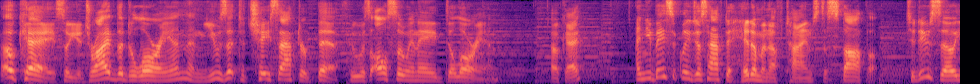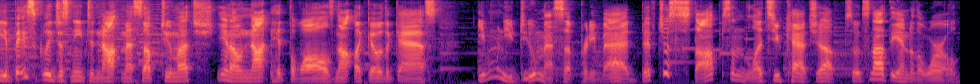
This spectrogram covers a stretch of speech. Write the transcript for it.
Okay, so you drive the DeLorean and use it to chase after Biff, who is also in a DeLorean. Okay? And you basically just have to hit him enough times to stop him. To do so, you basically just need to not mess up too much. You know, not hit the walls, not let go of the gas. Even when you do mess up pretty bad, Biff just stops and lets you catch up, so it's not the end of the world.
